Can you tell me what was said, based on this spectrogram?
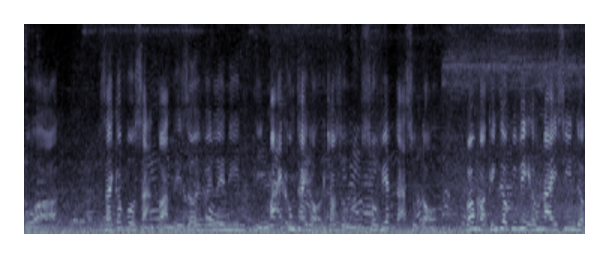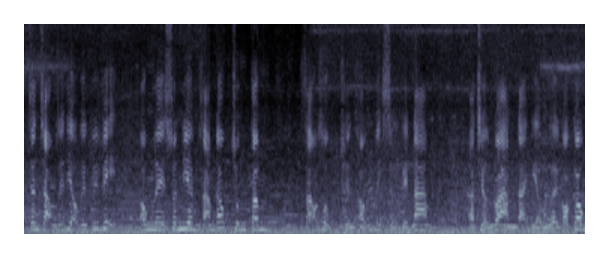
của giai cấp vô sản toàn thế giới với Lenin thì mãi không thay đổi cho dù Xô Viết đã sụp đổ. Vâng và kính thưa quý vị, hôm nay xin được trân trọng giới thiệu với quý vị ông Lê Xuân Niêm, Giám đốc Trung tâm Giáo dục Truyền thống Lịch sử Việt Nam, là trưởng đoàn đại biểu người có công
